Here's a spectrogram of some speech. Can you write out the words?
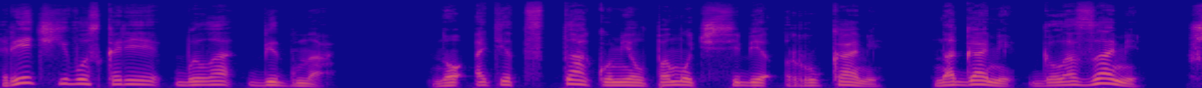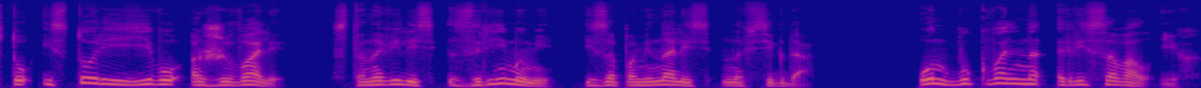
речь его скорее была бедна. Но отец так умел помочь себе руками, ногами, глазами, что истории его оживали, становились зримыми и запоминались навсегда. Он буквально рисовал их.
